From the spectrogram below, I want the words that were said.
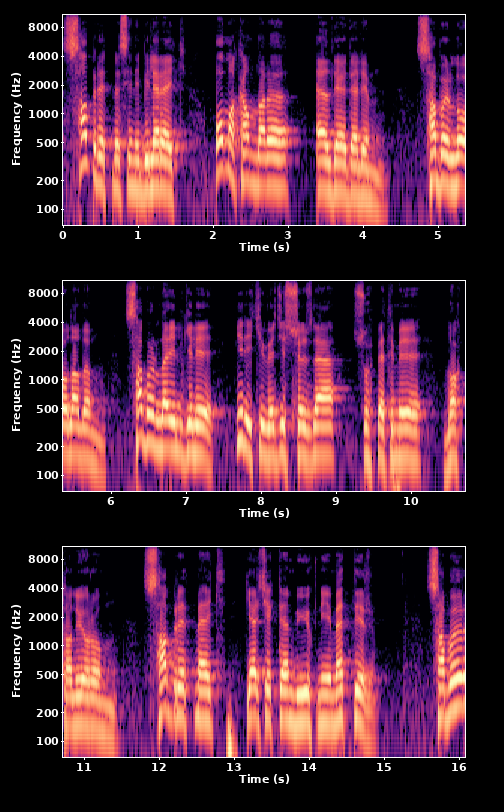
Sabretmesini bilerek o makamları elde edelim. Sabırlı olalım. Sabırla ilgili bir iki veciz sözle sohbetimi noktalıyorum. Sabretmek gerçekten büyük nimettir. Sabır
